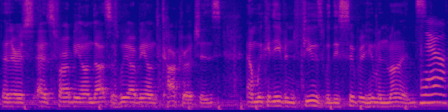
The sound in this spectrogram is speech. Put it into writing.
that are as, as far beyond us as we are beyond cockroaches, and we could even fuse with these superhuman minds. yeah.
